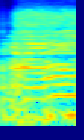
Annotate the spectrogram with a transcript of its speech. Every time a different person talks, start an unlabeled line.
you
